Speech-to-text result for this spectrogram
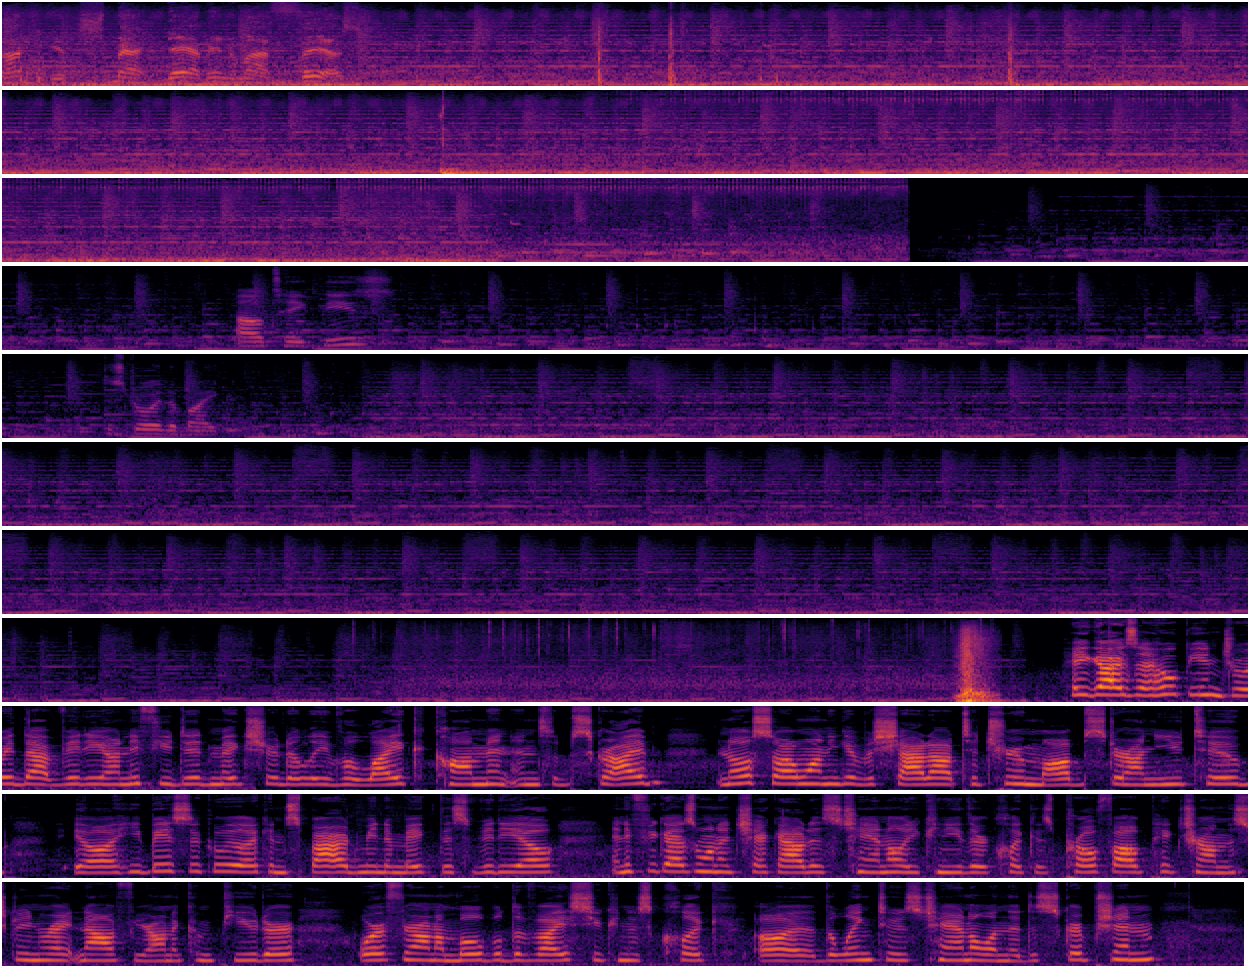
Not to get smack dab into my fist. I'll take these. Destroy the bike. Hey guys, I hope you enjoyed that video, and if you did, make sure to leave a like, comment, and subscribe. And also, I want to give a shout out to True Mobster on YouTube. Uh, he basically like inspired me to make this video. And if you guys want to check out his channel, you can either click his profile picture on the screen right now if you're on a computer, or if you're on a mobile device, you can just click uh, the link to his channel in the description.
